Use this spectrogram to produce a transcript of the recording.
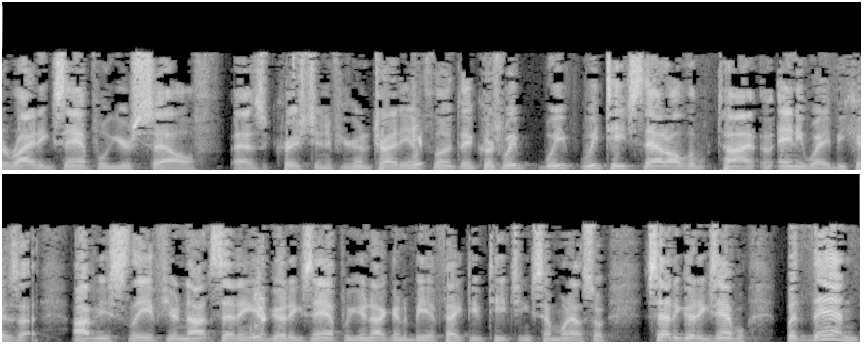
a right example yourself as a Christian if you're going to try to influence. Of course, we we we teach that all the time anyway because uh, obviously if you're not setting a good example, you're not going to be effective teaching someone else. So set a good example. But then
